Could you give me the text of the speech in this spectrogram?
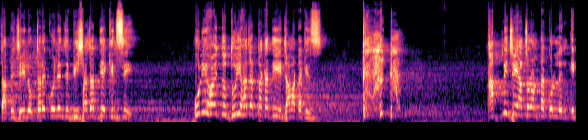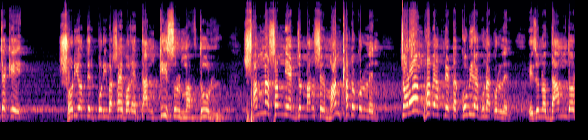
তা আপনি যেই লোকটারে কইলেন যে, বিশ হাজার দিয়ে কিনছি উনি হয়তো দুই হাজার টাকা দিয়ে জামাটা কিনছে। আপনি যে আচরণটা করলেন, এটাকে শরীয়তের পরিভাষায় বলে তানকিসুল মাফদুল। সামনাসামনি একজন মানুষের মান খাটো করলেন, চরমভাবে আপনি একটা কবিরা গুণা করলেন। এই জন্য দাম দর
